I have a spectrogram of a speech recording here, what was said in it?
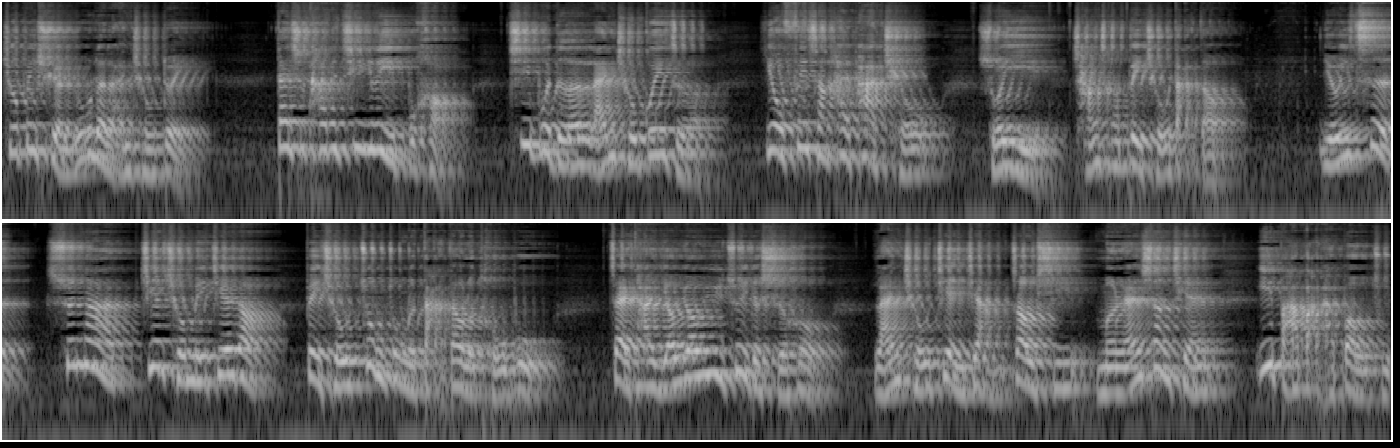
就被选入了篮球队，但是她的记忆力不好。记不得篮球规则，又非常害怕球，所以常常被球打到。有一次，孙娜接球没接到，被球重重的打到了头部。在她摇摇欲坠的时候，篮球健将赵熙猛然上前，一把把她抱住。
